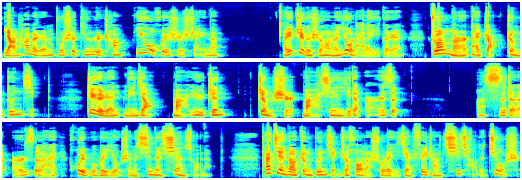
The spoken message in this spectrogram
养他的人不是丁日昌，又会是谁呢？哎，这个时候呢，又来了一个人，专门来找郑敦锦。这个人名叫马玉珍，正是马新贻的儿子。啊，死者的儿子来，会不会有什么新的线索呢？他见到郑敦锦之后呢，说了一件非常蹊跷的旧事，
